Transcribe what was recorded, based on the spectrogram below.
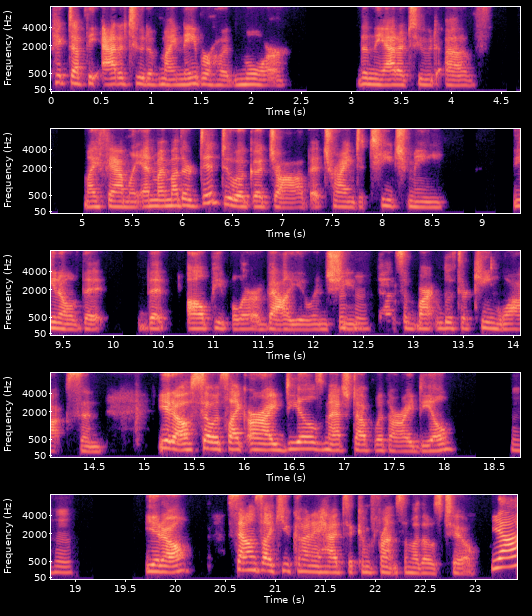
picked up the attitude of my neighborhood more than the attitude of my family. And my mother did do a good job at trying to teach me, you know, that that all people are of value. And she Mhm. done some Martin Luther King walks and you know, so it's like our ideals matched up with our ideal, hmm you know. Sounds like you kind of had to confront some of those too. Yeah,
